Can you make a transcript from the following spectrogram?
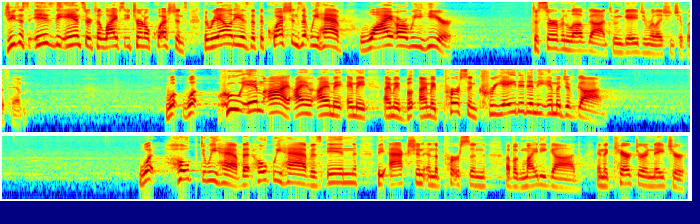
Jesus is the answer to life's eternal questions. The reality is that the questions that we have why are we here? To serve and love God, to engage in relationship with Him. What, what, who am I? I am, I am, a, am a, I'm, a, I'm a person created in the image of God. What hope do we have? That hope we have is in the action and the person of a mighty God, in the character and nature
